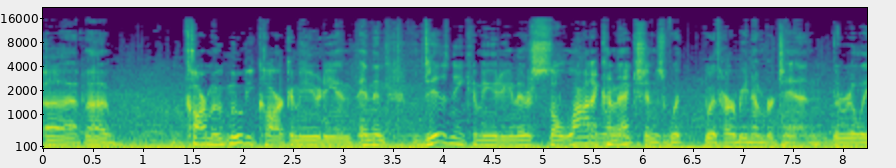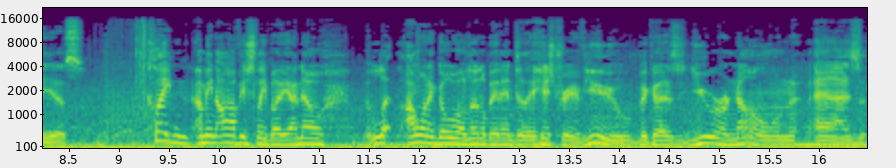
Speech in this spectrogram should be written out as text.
Uh, uh, car movie car community and, and then Disney community there's a lot of connections with with Herbie number 10 There really is. Clayton, I mean, obviously, buddy, I know. I want to go a little bit into the history of you because you are known as a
